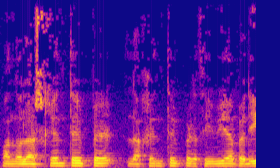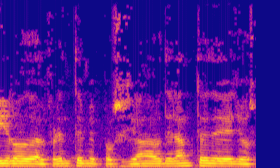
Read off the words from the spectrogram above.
Cuando la gente, percibía peligro al frente, me posicionaba delante de ellos,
